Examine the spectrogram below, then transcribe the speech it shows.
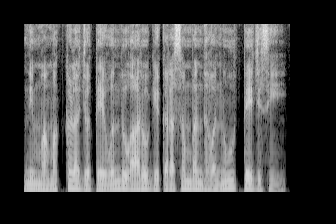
ನಿಮ್ಮ ಮಕ್ಕಳ ಜೊತೆ ಒಂದು ಆರೋಗ್ಯಕರ ಸಂಬಂಧವನ್ನು ಉತ್ತೇಜಿಸಿ.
